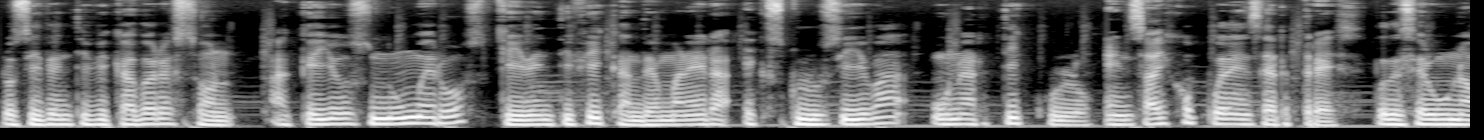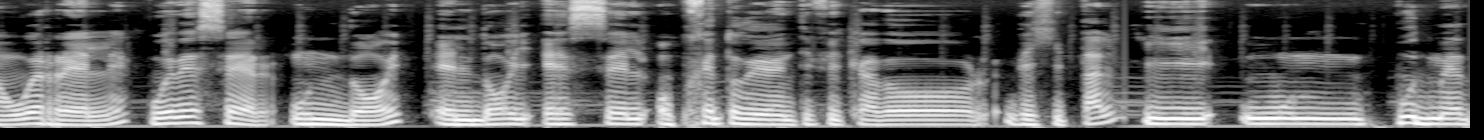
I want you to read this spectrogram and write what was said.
Los identificadores son aquellos números que identifican de manera exclusiva un artículo. En Sciho pueden ser tres. Puede ser una URL, puede ser un DOI. El DOI es el objeto de identificador digital y un PubMed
